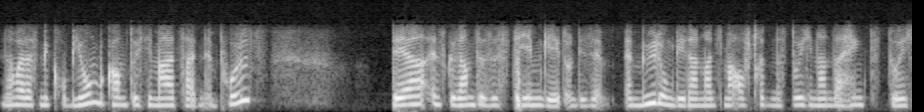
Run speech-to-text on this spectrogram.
Ja, weil das Mikrobiom bekommt durch die Mahlzeiten Impuls der ins gesamte System geht. Und diese Ermüdung, die dann manchmal auftritt und das Durcheinander hängt durch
